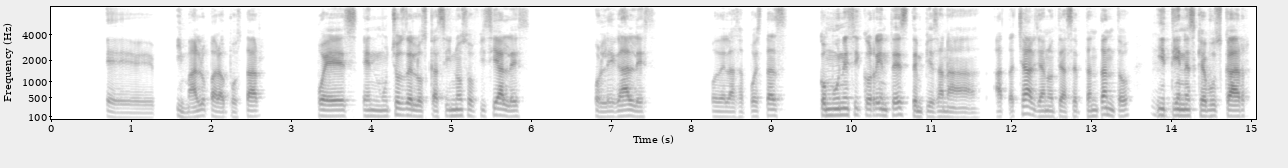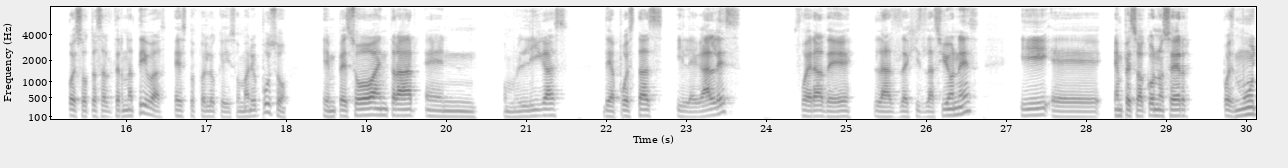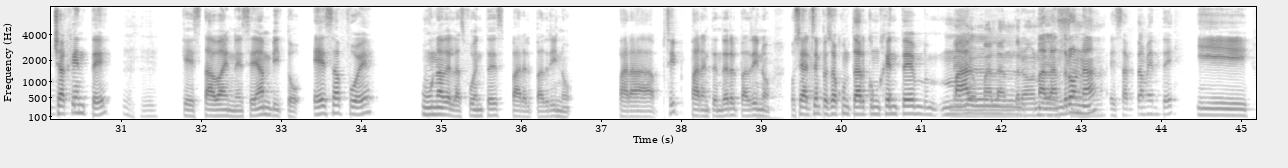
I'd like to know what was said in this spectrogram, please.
eh, y malo para apostar, pues en muchos de los casinos oficiales o legales o de las apuestas comunes y corrientes te empiezan a, a tachar, ya no te aceptan tanto y tienes que buscar pues otras alternativas. Esto fue lo que hizo Mario Puzo. Empezó a entrar en como ligas de apuestas ilegales fuera de las legislaciones y eh, empezó a conocer pues mucha gente que estaba en ese ámbito. Esa fue una de las fuentes para el padrino. Para, sí, para entender el padrino. O sea, él se empezó a juntar con gente mal, malandrona, ajá. exactamente. Y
